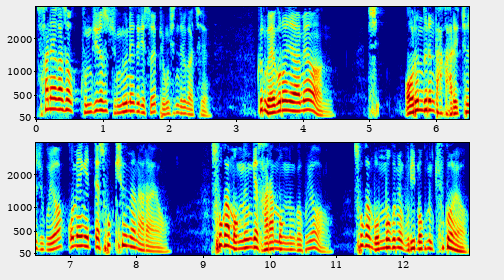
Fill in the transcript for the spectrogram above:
산에 가서 굶주려서 죽는 애들이 있어요. 병신들 같이. 그럼 왜 그러냐면, 어른들은 다 가르쳐 주고요. 꼬맹이 때 소 키우면 알아요. 소가 먹는 게 사람 먹는 거고요. 소가 못 먹으면 우리 먹으면 죽어요.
